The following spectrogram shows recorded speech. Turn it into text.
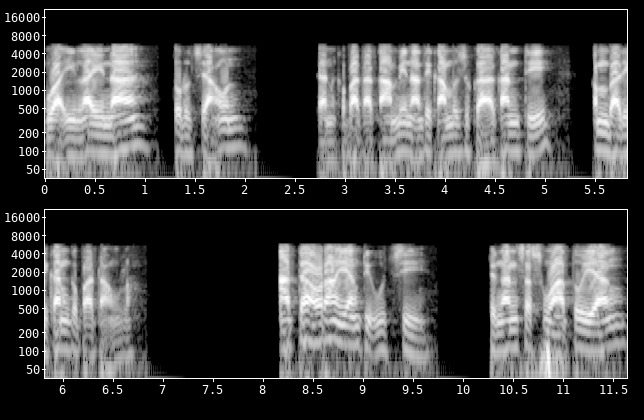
Wa ilaina turja'un dan kepada kami nanti kamu juga akan dikembalikan kepada Allah. Ada orang yang diuji dengan sesuatu yang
